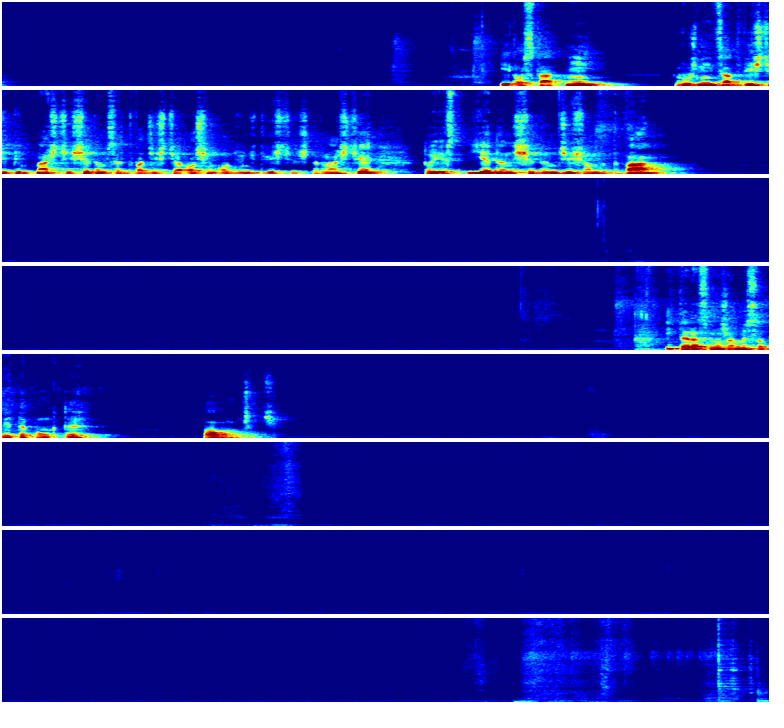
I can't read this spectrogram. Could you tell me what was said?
I ostatni, różnica 215 728 odjąć 214 to jest 1,72 I teraz możemy sobie te punkty połączyć.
